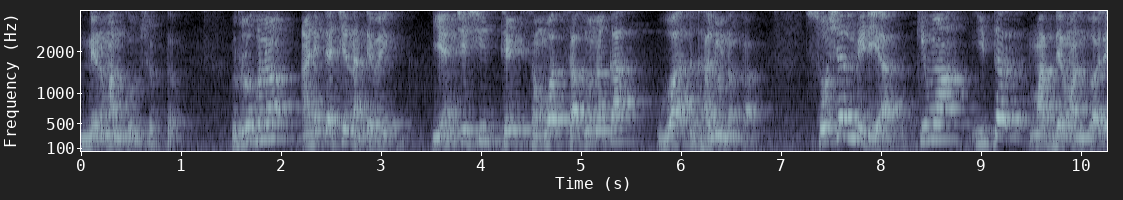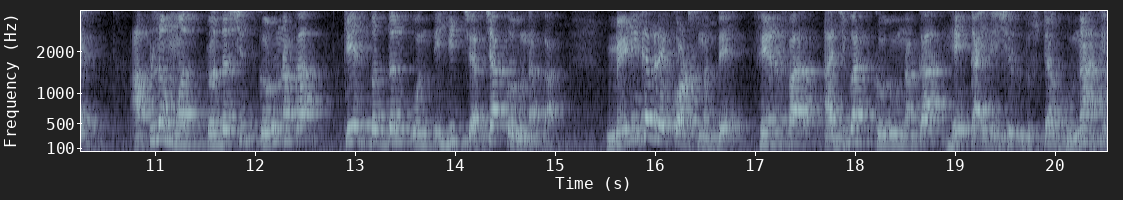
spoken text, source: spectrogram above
निर्माण करू शकतं. रुग्ण आणि त्याचे नातेवाईक यांच्याशी थेट संवाद साधू नका वाद घालू नका. सोशल मीडिया किंवा इतर माध्यमांद्वारे आपलं मत प्रदर्शित करू नका केसबद्दल कोणतीही चर्चा करू नका. मेडिकल रेकॉर्ड्समध्ये फेरफार अजिबात करू नका हे कायदेशीरदृष्ट्या गुन्हा आहे.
